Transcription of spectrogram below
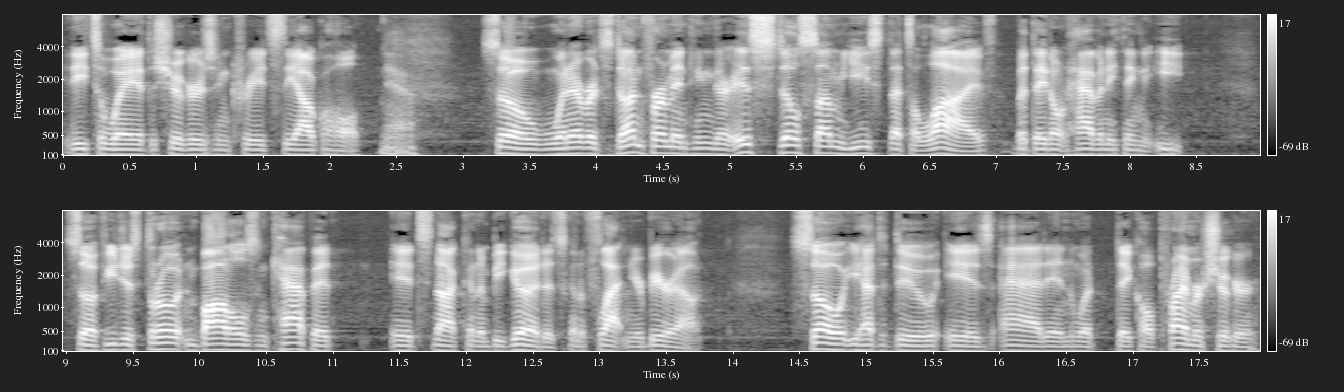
it eats away at the sugars and creates the alcohol. Yeah. So whenever it's done fermenting, there is still some yeast that's alive, but they don't have anything to eat. So if you just throw it in bottles and cap it, it's not going to be good. It's going to flatten your beer out. So what you have to do is add in what they call primer sugar.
